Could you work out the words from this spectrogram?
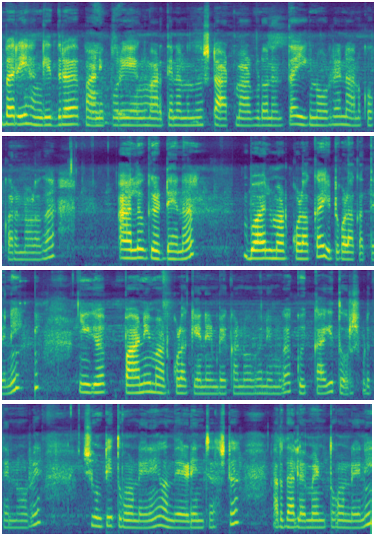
ಬರೀ ಹಂಗಿದ್ರೆ ಪಾನಿಪುರಿ ಹೆಂಗೆ ಮಾಡ್ತೇನೆ ಅನ್ನೋದು ಸ್ಟಾರ್ಟ್ ಮಾಡಿಬಿಡೋಣಂತ ಈಗ ನೋಡ್ರಿ ನಾನು ಕುಕ್ಕರ್ನೊಳಗೆ ಆಲೂಗಡ್ಡೆನ ಬಾಯ್ಲ್ ಮಾಡ್ಕೊಳಕ್ಕೆ ಇಟ್ಕೊಳಕತ್ತೇನಿ. ಈಗ ಪಾನಿ ಮಾಡ್ಕೊಳಕ್ಕೆ ಏನೇನು ಬೇಕು ಅನ್ನೋದು ನಿಮ್ಗೆ ಕ್ವಿಕ್ಕಾಗಿ ತೋರಿಸ್ಬಿಡ್ತೇನೆ ನೋಡ್ರಿ. ಶುಂಠಿ ತೊಗೊಂಡೇನಿ, ಒಂದು ಎರಡು ಇಂಚಷ್ಟು ಅರ್ಧ ಲೆಮನ್ ತೊಗೊಂಡೇನಿ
